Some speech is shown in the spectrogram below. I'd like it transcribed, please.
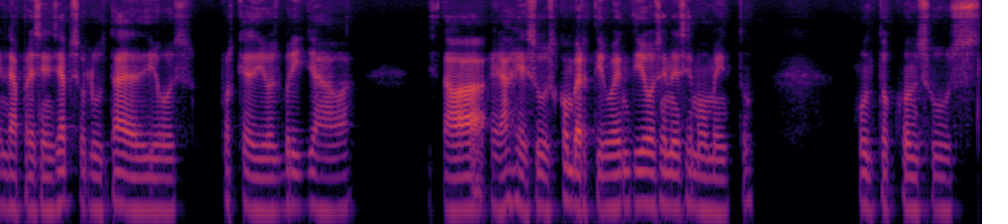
En la presencia absoluta de Dios, porque Dios brillaba era Jesús convertido en Dios en ese momento, junto con sus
